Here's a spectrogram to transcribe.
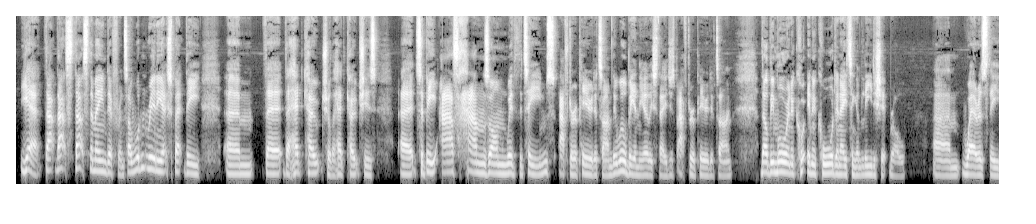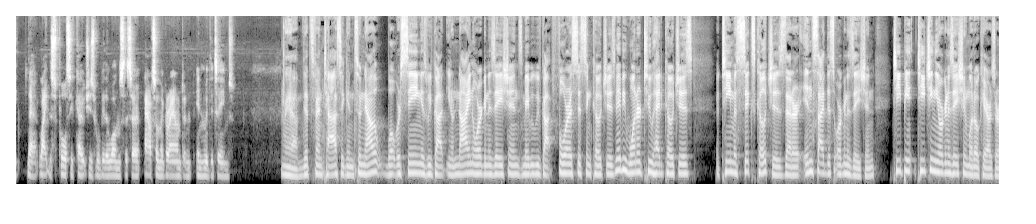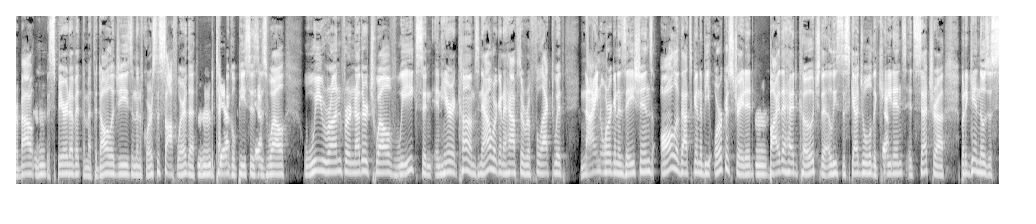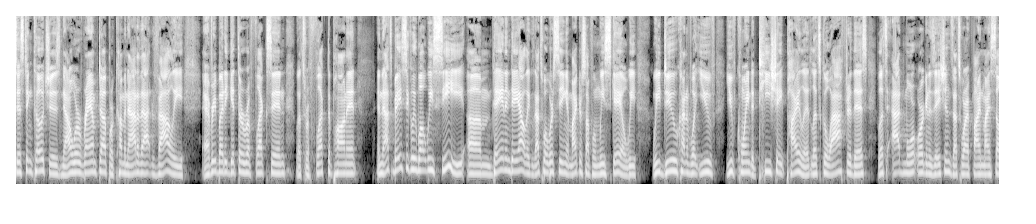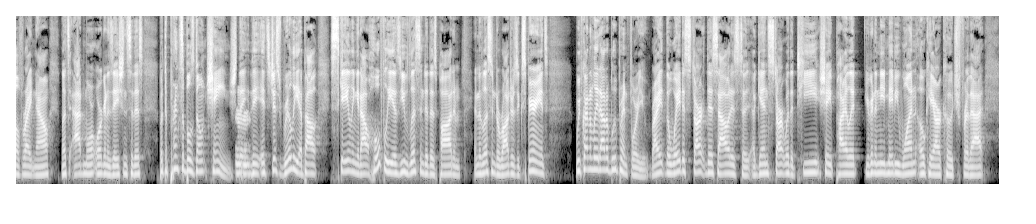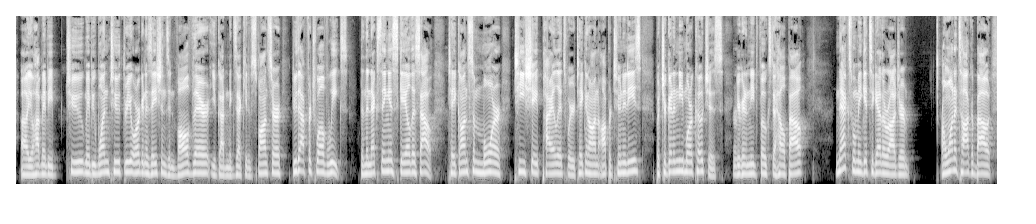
yeah, that that's that's the main difference. I wouldn't really expect the um, the the head coach or the head coaches uh, to be as hands on with the teams after a period of time. They will be in the early stages, but after a period of time, they'll be more in a co- in a coordinating and leadership role. Um, whereas the like the supportive coaches will be the ones that are out on the ground and in with the teams. Yeah, that's fantastic. And so now what we're seeing is we've got, you know, nine organizations, maybe we've got four assistant coaches, maybe one or two head coaches a team of six coaches that are inside this organization, te- teaching the organization what OKRs are about, mm-hmm. the spirit of it, the methodologies, and then, of course, the software, the, mm-hmm. the technical yeah. pieces yeah. as well. We run for another 12 weeks and, and here it comes. Now we're going to have to reflect with nine organizations. All of that's going to be orchestrated mm. by the head coach, the, at least the schedule, the cadence, yeah. etc. But again, those assistant coaches, now we're ramped up. We're coming out of that valley. Everybody get their reflects in. Let's reflect upon it and that's basically what we see um, day in and day out. Like that's what we're seeing at Microsoft when we scale. We we do kind of what you've you've coined a T-shaped pilot. Let's go after this. Let's add more organizations. That's where I find myself right now. Let's add more organizations to this. But the principles don't change. Mm-hmm. They, they, it's just really about scaling it out. Hopefully, as you've listened to this pod and and listened to Roger's experience we've kind of laid out a blueprint for you, right? The way to start this out is to, again, start with a T shaped pilot. You're going to need maybe one OKR coach for that. Uh, you'll have maybe two, maybe one, two, three organizations involved there. You've got an executive sponsor. Do that for 12 weeks. Then the next thing is scale this out. Take on some more T shaped pilots where you're taking on opportunities, but you're going to need more coaches. Mm-hmm. You're going to need folks to help out. Next, when we get together, Roger, I want to talk about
